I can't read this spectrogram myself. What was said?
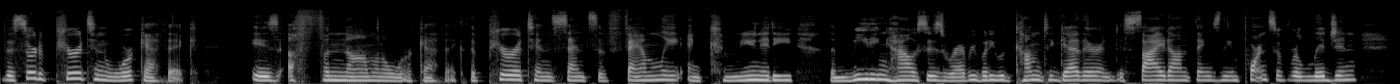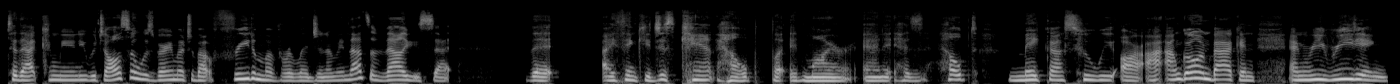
the sort of Puritan work ethic is a phenomenal work ethic. The Puritan sense of family and community, the meeting houses where everybody would come together and decide on things, the importance of religion to that community, which also was very much about freedom of religion. I mean, that's a value set that I think you just can't help but admire. And it has helped make us who we are. I, am going back and, and rereading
